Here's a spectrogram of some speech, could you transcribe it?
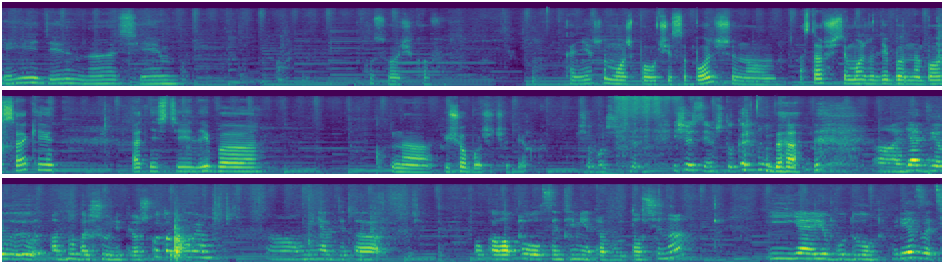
И делим на 7 кусочков. Конечно, может получиться больше, но оставшиеся можно либо на балсаки отнести, либо на еще больше чульпеков. Еще больше, еще 7 штук. Да. А, я делаю одну большую лепешку такую. А, у меня где-то около пол сантиметра будет толщина. И я ее буду резать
